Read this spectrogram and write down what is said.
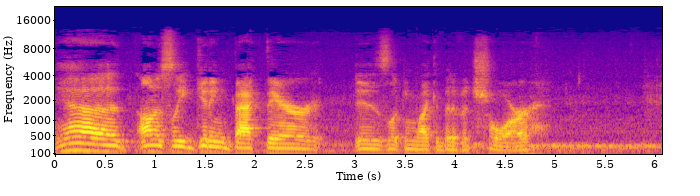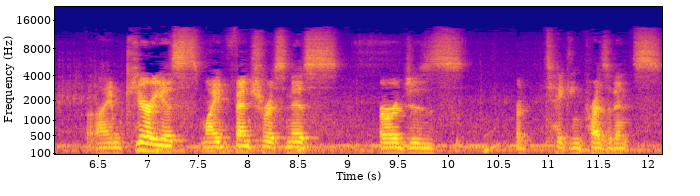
Yeah, honestly, getting back there is looking like a bit of a chore. But I am curious, my adventurousness urges are taking precedence.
